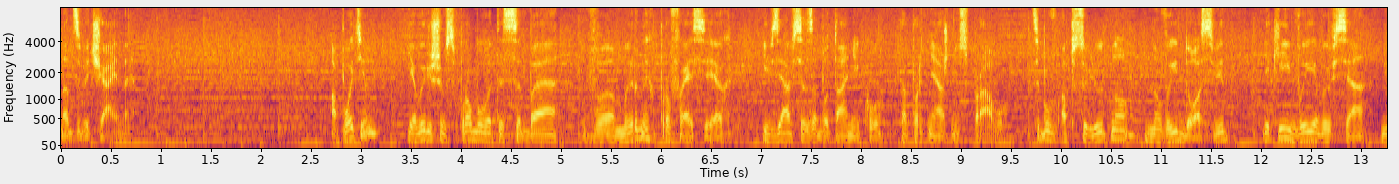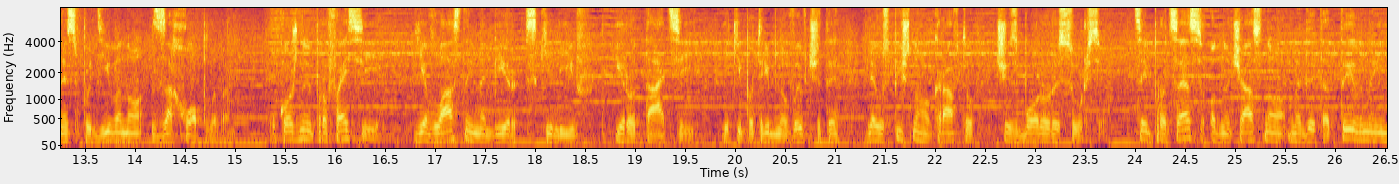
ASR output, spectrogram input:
надзвичайне. А потім я вирішив спробувати себе в мирних професіях і взявся за ботаніку та портняжну справу. Це був абсолютно новий досвід, який виявився несподівано захопливим. У кожної професії є власний набір скілів і ротацій, які потрібно вивчити для успішного крафту чи збору ресурсів. Цей процес одночасно медитативний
